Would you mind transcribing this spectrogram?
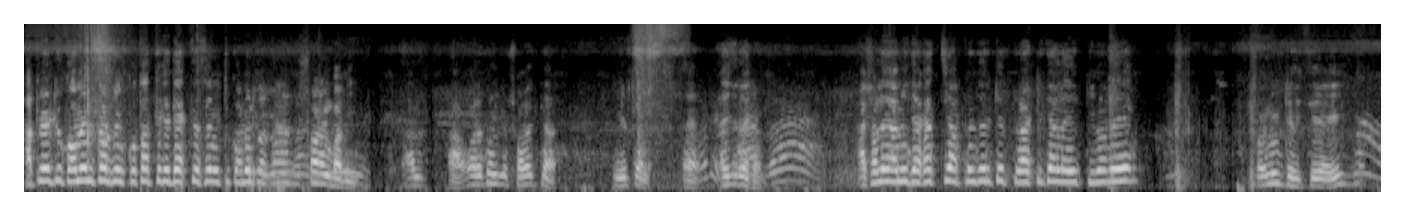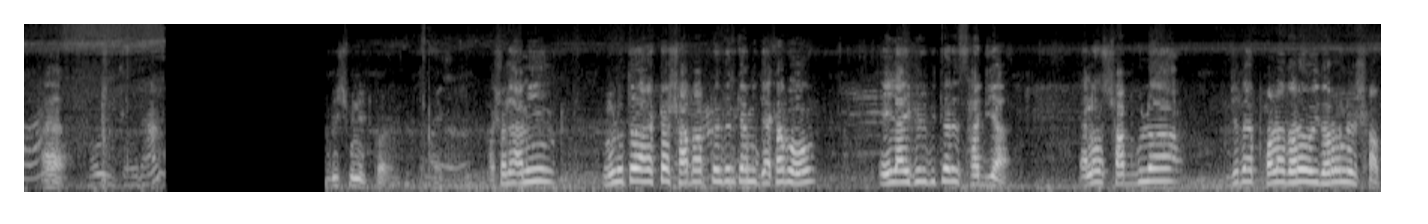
আপনারা একটু কমেন্ট করবেন, কোথা থেকে দেখতেছেন একটু কমেন্ট করবেন বাবি। হ্যাঁ ওরকম সবাই না। হ্যাঁ এই যে দেখেন। আসলে আমি দেখাচ্ছি আপনাদেরকে প্র্যাকটিক্যাল এই কীভাবে কয় হয়েছে এই হ্যাঁ। বিশ মিনিট করেন। আসলে আমি মূলত আরেকটা সাপ আপনাদেরকে আমি দেখাবো, এই লাইফের ভিতরে সাডিয়া কেন সাপগুলো যেটা ফনা ধরে, ওই ধরনের সাপ।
